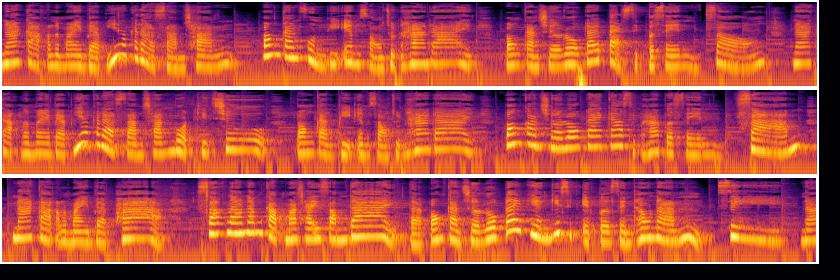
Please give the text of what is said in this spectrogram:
หน้ากากอนามัยแบบเยื่อกระดาษ 3 ชั้น ป้องกันฝุ่น PM 2.5 ได้ ป้องกันเชื้อโรคได้ 80% 2. หน้ากากอนามัยแบบเยื่อกระดาษ 3 ชั้นบดทิชชู่ ป้องกัน PM 2.5 ได้ ป้องกันเชื้อโรคได้ 95% 3. หน้ากากอนามัยแบบผ้า ซักแล้วนำกลับมาใช้ซ้ำได้ แต่ป้องกันเชื้อโรคได้เพียง 21%เท่านั้น 4. หน้า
